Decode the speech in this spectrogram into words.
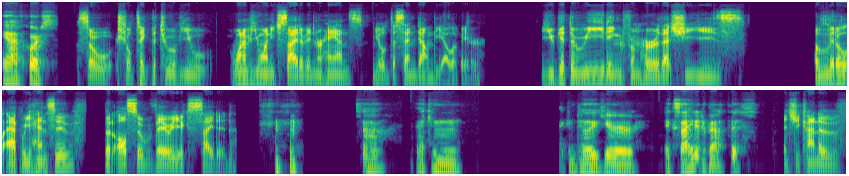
Yeah, of course. So she'll take the two of you, one of you on each side of it in her hands. You'll descend down the elevator. You get the reading from her that she's a little apprehensive, but also very excited. So I can I can tell you're excited about this. And she kind of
